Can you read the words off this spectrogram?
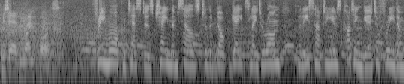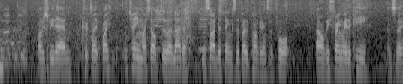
preserving rainforests. Three more protesters chain themselves to the dock gates later on. Police have to use cutting gear to free them. I'll just be there and kryptonite by chaining myself to a ladder on the side of the thing so the boat can't get into the port. And I'll be throwing away the key. And so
